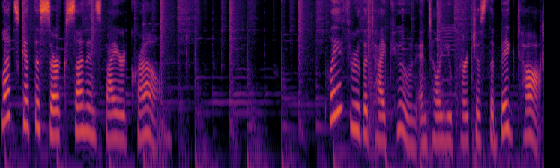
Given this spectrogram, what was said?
Let's get the Cirque Sun-inspired crown. Play through the Tycoon until you purchase the big top.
